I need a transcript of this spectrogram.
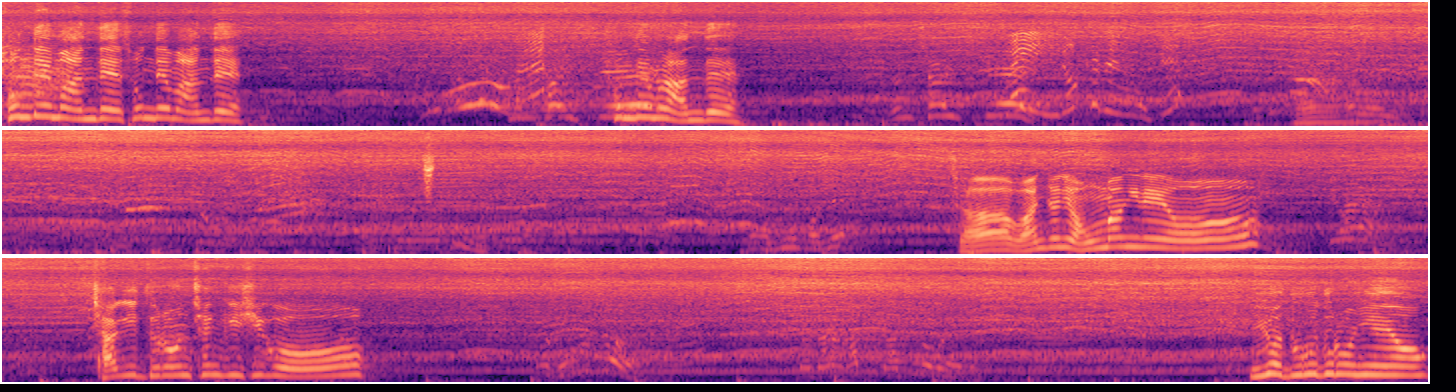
손 대면 안 돼, 손 대면 안 돼. 손 대면 안 돼. 왜 이렇게 되는 거지? 자, 완전히 엉망이네요. 자기 드론 챙기시고. 이거 누구 드론이에요?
